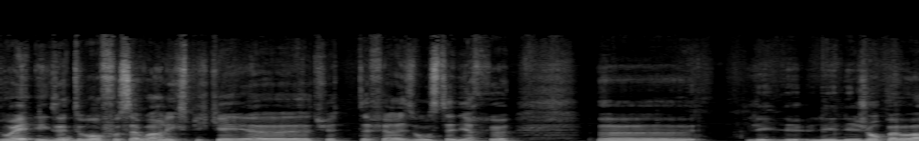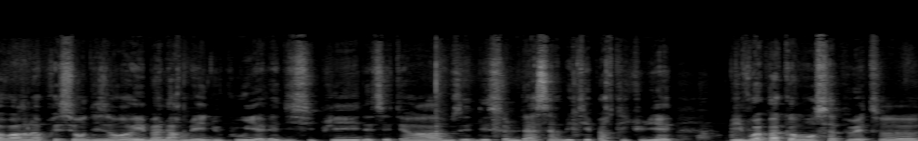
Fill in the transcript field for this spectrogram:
Ouais, exactement, il faut savoir l'expliquer, euh, tu as tout à fait raison, c'est-à-dire que, les, gens peuvent avoir l'impression en disant oui, bah, l'armée, du coup, il y a la discipline, etc. Vous êtes des soldats, c'est un métier particulier. Mais ils voient pas comment ça peut être, euh,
